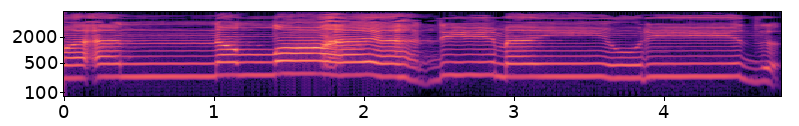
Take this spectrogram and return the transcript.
وأن الله يهدي من يريد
